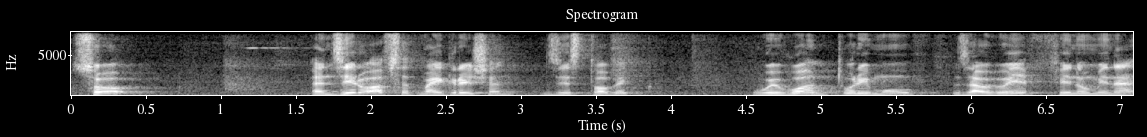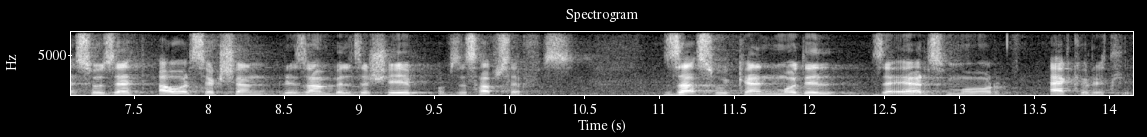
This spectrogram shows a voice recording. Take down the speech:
So, in zero offset migration, this topic, we want to remove the wave phenomena so that our section resembles the shape of the subsurface. Thus, we can model the Earth more accurately.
